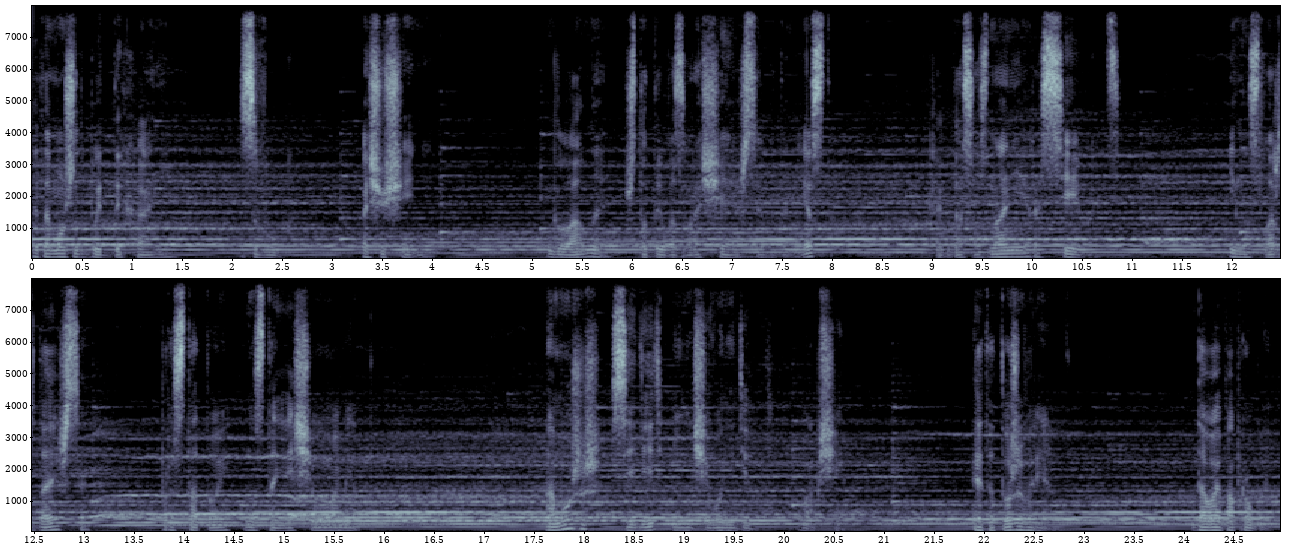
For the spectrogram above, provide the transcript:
Это может быть дыхание, звук, ощущение. Главное, что ты возвращаешься в это место, когда сознание рассеивается и наслаждаешься простотой настоящего момента. А можешь сидеть и ничего не делать вообще. Это тоже вариант. Давай попробуем.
